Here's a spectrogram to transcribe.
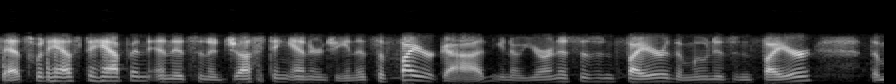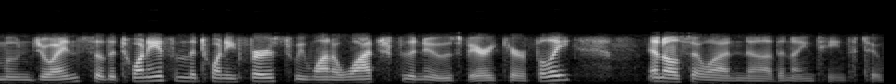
that's what has to happen. And it's an adjusting energy. And it's a fire god. You know, Uranus is in fire, the moon is in fire, the moon joins. So the 20th and the 21st, we want to watch for the news very carefully. And also on uh, the 19th, too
